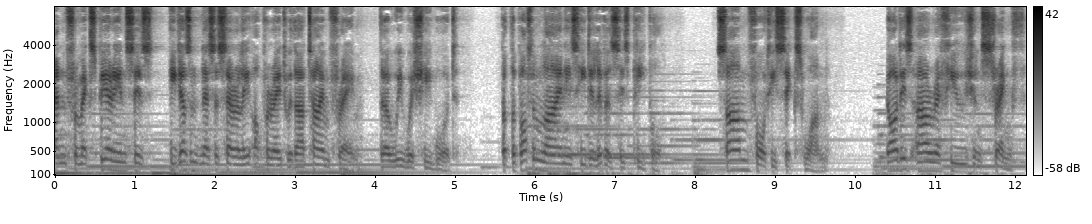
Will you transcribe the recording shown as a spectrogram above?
And from experiences, he doesn't necessarily operate with our time frame, though we wish he would. But the bottom line is he delivers his people. Psalm 46 1. God is our refuge and strength,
